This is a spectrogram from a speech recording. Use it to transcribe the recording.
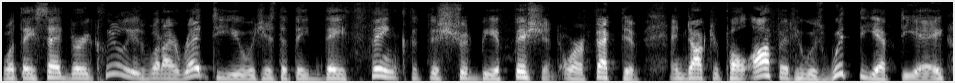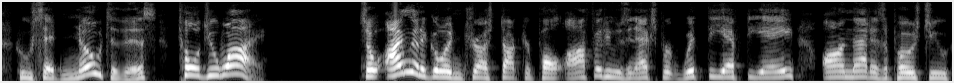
What they said very clearly is what I read to you, which is that they, they think that this should be efficient or effective. And Dr. Paul Offit, who was with the FDA, who said no to this, told you why. So I'm going to go ahead and trust Dr. Paul Offit, who is an expert with the FDA on that, as opposed to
